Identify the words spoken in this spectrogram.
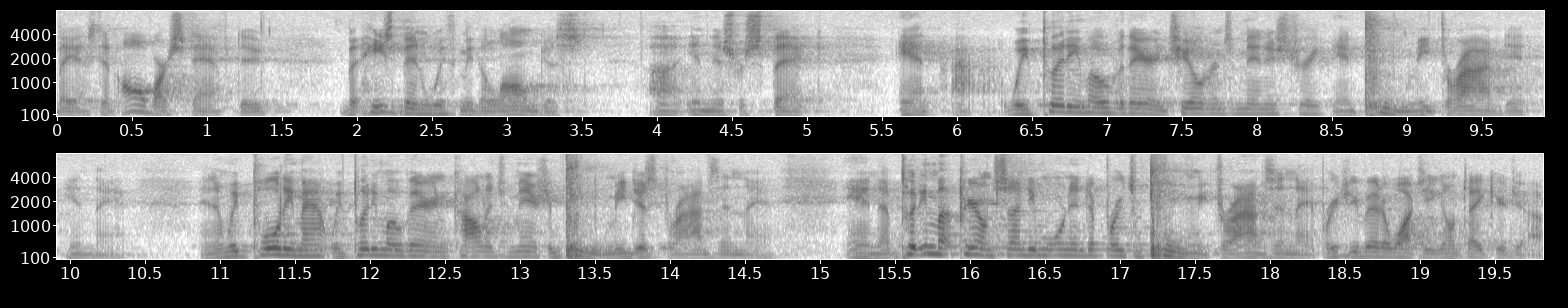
best, and all of our staff do, but he's been with me the longest uh, in this respect. And I, we put him over there in children's ministry, and boom, he thrived in, in that. And then we pulled him out. We put him over there in college ministry. Boom, he just thrives in that. And uh, put him up here on Sunday morning to preach. Boom, he thrives in that. Preacher, you better watch it. He's going to take your job.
